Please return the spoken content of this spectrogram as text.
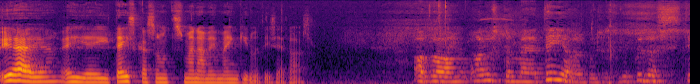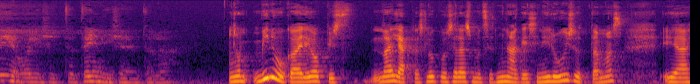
ja, ja ei, ei täiskasvanutes ma enam ei mänginud ise kaasa aga alustame teie algusest, kuidas teie valisite tennise endale? no minuga oli hoopis naljakas lugu selles mõttes, et mina käisin iluuisutamas ja,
